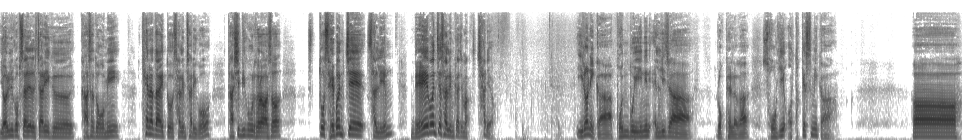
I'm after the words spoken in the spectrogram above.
17살짜리 그 가사 도우미 캐나다에 또 살림 차리고 다시 미국으로 돌아와서 또 세 번째 살림, 네 번째 살림까지 막 차려. 이러니까 본 부인인 엘리자 록펠러가 속이 어떻겠습니까? 어,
